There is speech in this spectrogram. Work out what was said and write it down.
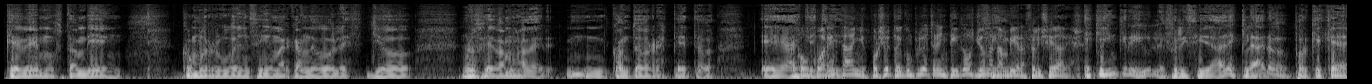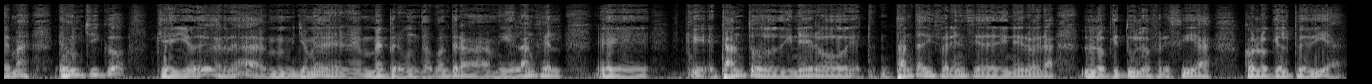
que vemos también cómo Rubén sigue marcando goles, yo no sé, vamos a ver, mm, con todo respeto. Eh, Con este 40 chico- años. Por cierto, he cumplido 32, Jonathan Viera, felicidades. Es que es increíble, felicidades, claro, porque es que además es un chico que yo de verdad, mm, yo me, me pregunto contra Miguel Ángel, eh, que tanto dinero, eh, tanta diferencia de dinero era lo que tú le ofrecías con lo que él pedía.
